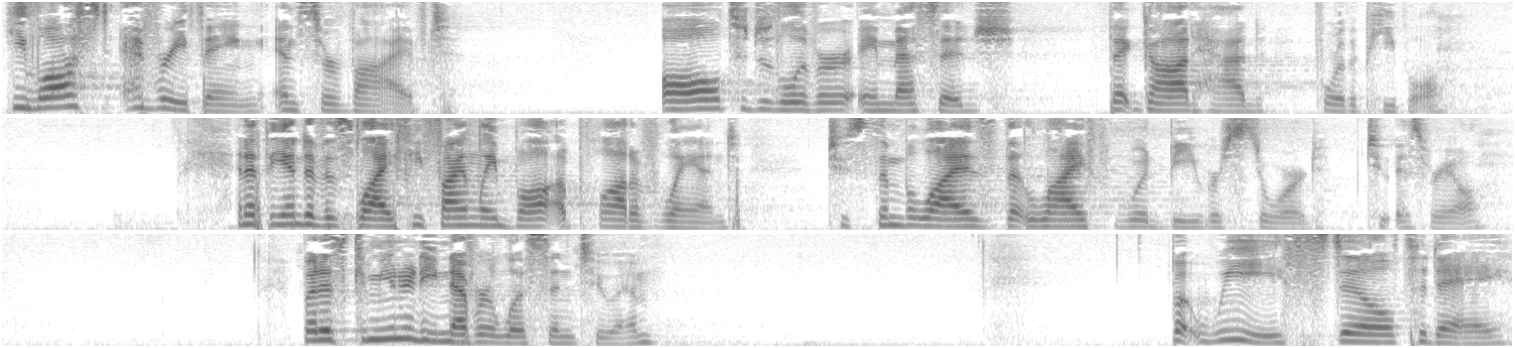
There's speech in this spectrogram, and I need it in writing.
He lost everything and survived, all to deliver a message that God had for the people. And at the end of his life, he finally bought a plot of land to symbolize that life would be restored to Israel. But his community never listened to him. But we still today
